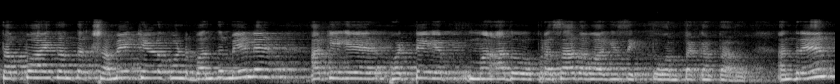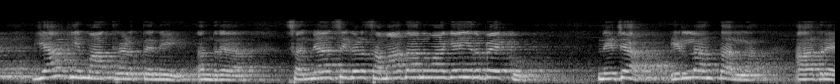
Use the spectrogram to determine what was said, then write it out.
ತಪ್ಪಾಯ್ತಂತ ಕ್ಷಮೆ ಕೇಳ್ಕೊಂಡು ಬಂದ ಮೇಲೆ ಆಕೆಗೆ ಹೊಟ್ಟೆಗೆ ಅದು ಪ್ರಸಾದವಾಗಿ ಸಿಕ್ತು ಅಂತಕ್ಕಂಥದ್ದು. ಅಂದರೆ ಯಾಕೆ ಈ ಮಾತು ಹೇಳ್ತೇನೆ ಅಂದ್ರೆ ಸನ್ಯಾಸಿಗಳು ಸಮಾಧಾನವಾಗೇ ಇರಬೇಕು. ನಿಜ, ಇಲ್ಲ ಅಂತ ಅಲ್ಲ. ಆದರೆ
